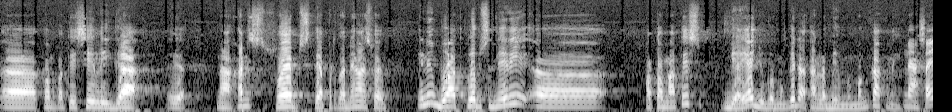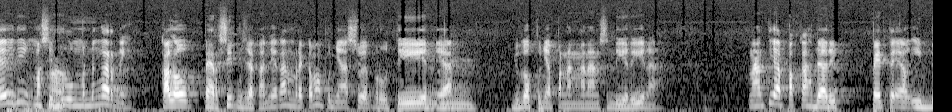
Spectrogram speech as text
eh, kompetisi liga. Iya. Nah, kan swab setiap pertandingan swab. ini buat klub sendiri eh, otomatis biaya juga mungkin akan lebih membengkak nih. Nah, saya ini masih Ah. belum mendengar nih. Kalau Persib misalkan ya kan mereka mah punya swab rutin ya. Hmm. Juga punya penanganan sendiri. Nah, nanti apakah dari PT LIB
